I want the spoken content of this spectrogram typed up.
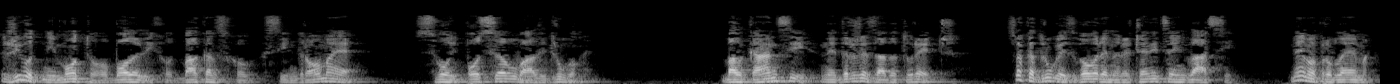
Životni moto obolelih od balkanskog sindroma je svoj posao uvali drugome. Balkanci ne drže zadatu reč. Svaka druga izgovorena rečenica im glasi nema problema,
